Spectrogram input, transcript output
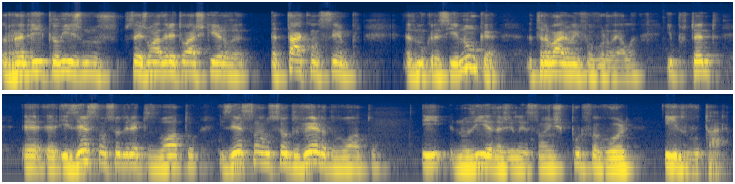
radicalismos, sejam à direita ou à esquerda, atacam sempre a democracia, nunca trabalham em favor dela e, portanto, exerçam o seu direito de voto, exerçam o seu dever de voto e, no dia das eleições, por favor, e de votar.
